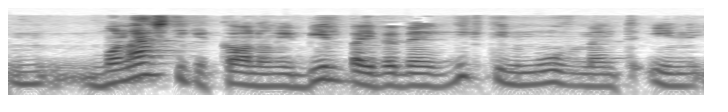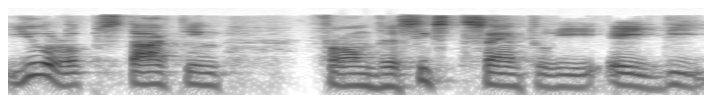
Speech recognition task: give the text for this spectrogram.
monastic economy built by the Benedictine movement in Europe starting from the 6th century AD.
